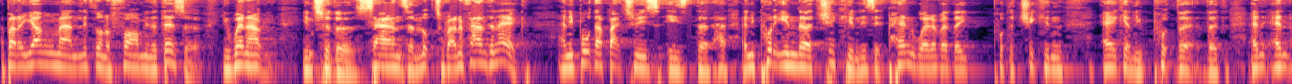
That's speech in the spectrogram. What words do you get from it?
about a young man lived on a farm in the desert. He went out into the sands and looked around and found an egg. And he brought that back to his, his the, and he put it in the chicken, is it pen, wherever they put the chicken egg and he put the, the and, and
